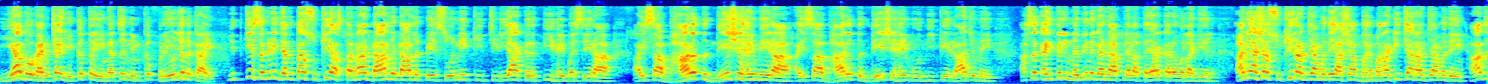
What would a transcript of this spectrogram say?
या दोघांच्या एकत्र येण्याचं नेमकं प्रयोजन काय इतकी सगळी जनता सुखी असताना डाल डाल पे सोने की चिडिया करती है बसेरा. ऐसा भारत देश है मेरा. ऐसा भारत देश है मोदी के राज में. असं काहीतरी नवीन गाणं आपल्याला तयार करावं लागेल. आणि अशा सुखी राज्यामध्ये अशा भरभराटीच्या राज्यामध्ये आज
